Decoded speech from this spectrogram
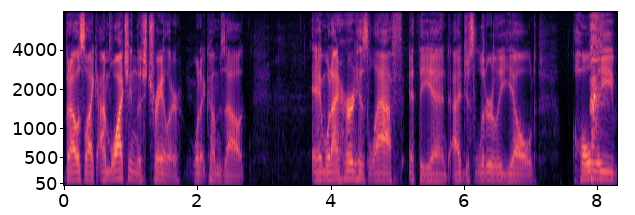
but I was like, I'm watching this trailer when it comes out, and when I heard his laugh at the end, I just literally yelled, "Holy,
